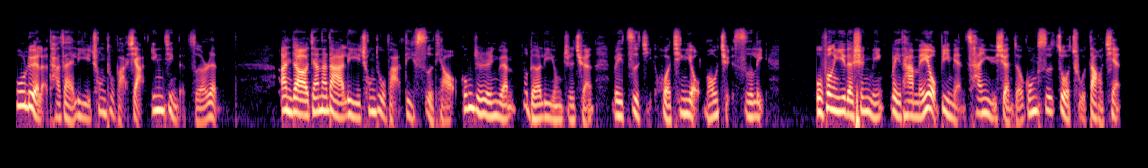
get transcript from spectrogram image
忽略了他在利益冲突法下应尽的责任。按照加拿大利益冲突法第四条，公职人员不得利用职权为自己或亲友谋取私利。吴凤仪的声明为他没有避免参与选择公司作出道歉，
